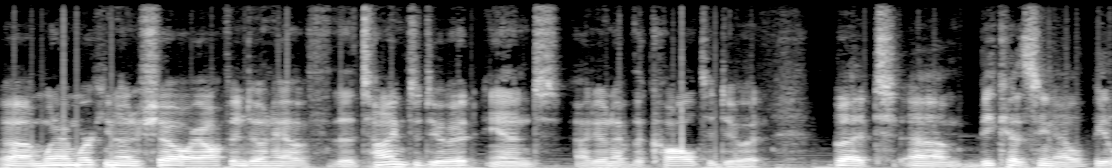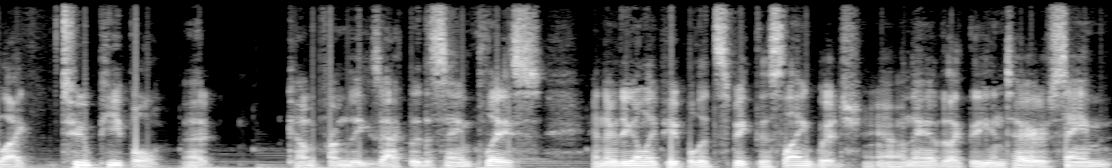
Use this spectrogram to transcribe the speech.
Um, when i'm working on a show i often don't have the time to do it and i don't have the call to do it. But um, because you know it'll be like two people that come from the, exactly the same place and they're the only people that speak this language, you know, and they have like the entire same,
